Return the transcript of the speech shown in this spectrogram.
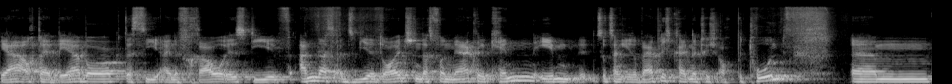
ja, auch bei Baerbock, dass sie eine Frau ist, die anders als wir Deutschen das von Merkel kennen, eben sozusagen ihre Weiblichkeit natürlich auch betont. Ähm,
